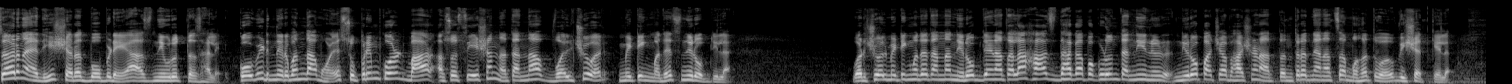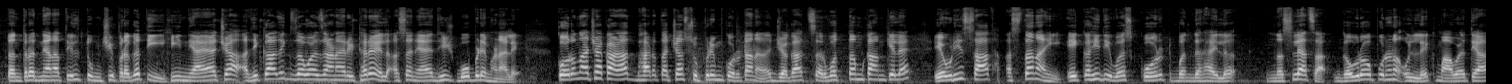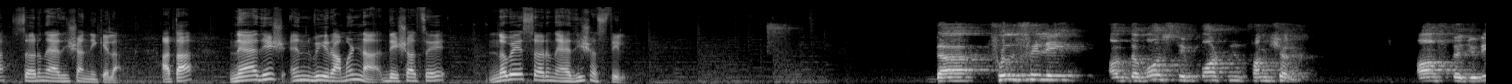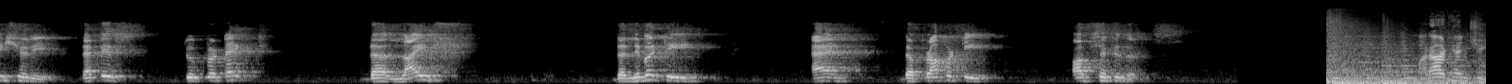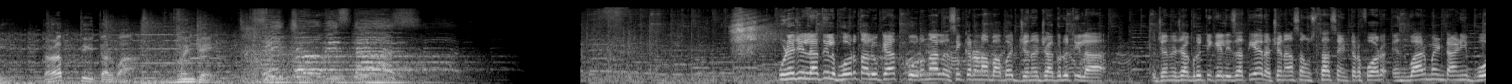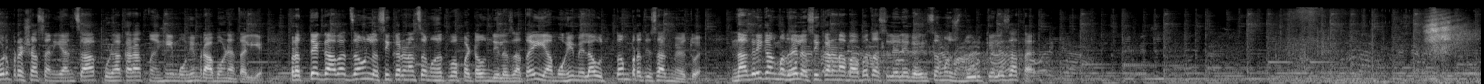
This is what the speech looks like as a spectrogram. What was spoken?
सरन्यायाधीश शरद बोबडे आज निवृत्त झाले. कोविड निर्बंधामुळे सुप्रीम कोर्ट बार असोसिएशननं त्यांना व्हर्च्युअल मीटिंगमध्येच निरोप दिलाय. व्हर्च्युअल मीटिंगमध्ये त्यांना निरोप देण्यात आला हाच धागा पकडून त्यांनी निर- निरोपाच्या भाषणात तंत्रज्ञानाचं महत्त्व विशद केलं. तंत्रज्ञानातील तुमची प्रगती ही न्यायाच्या अधिकाधिक जवळ जाणारी ठरेल असं न्यायाधीश बोबडे म्हणाले. कोरोनाच्या काळात भारताच्या सुप्रीम कोर्टानं जगात सर्वोत्तम काम केलंय एवढी साथ असतानाही एकही दिवस कोर्ट बंद राहिलं नसल्याचा गौरवपूर्ण उल्लेख मावळत्या सरन्यायाधीशांनी केला आता न्यायाधीश एन व्ही रामण्णा देशाचे नवे सरन्यायाधीश असतील the fulfilling of the most important function of the judiciary that is to protect the life the liberty and the property of citizens मराठ्यांची तळपती तलवार. म्हणजे? पुणे जिल्ह्यातील भोर तालुक्यात कोरोना लसीकरणाबाबत जनजागृतीला जनजागृती केली जाते रचना संस्था सेंटर फॉर एन्व्हायरमेंट आणि भोर प्रशासन यांचा पुढाकारातनं ही मोहीम राबवण्यात आली आहे. प्रत्येक गावात जाऊन लसीकरणाचं महत्त्व पटवून दिलं जातं या मोहिमेला उत्तम प्रतिसाद मिळतोय. नागरिकांमध्ये लसीकरणाबाबत असलेले गैरसमज दूर केले जात आहेत.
